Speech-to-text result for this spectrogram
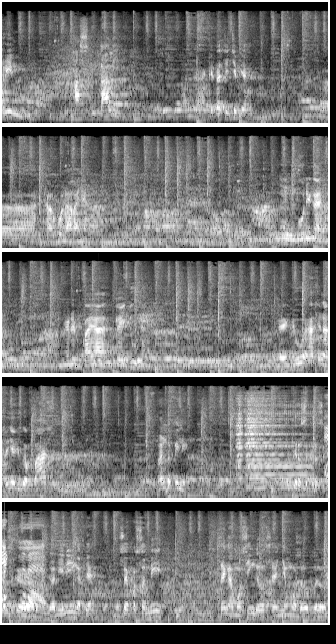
krim khas Itali. Nah, kita cicip ya eh, carbonaranya. Hmm, gurih guys. Mirip kayak keju ya. Keju, asin-asinnya juga pas. Mantep ini. Seger, seger, seger, seger. Dan ini ingat ya, saya pesen nih, saya nggak mau single, saya mau double.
